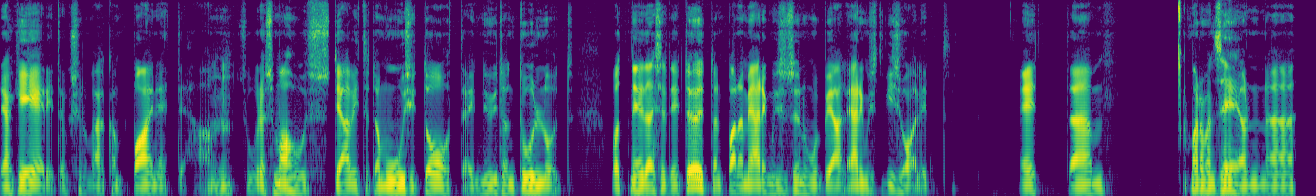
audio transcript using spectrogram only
reageerida, kui sul on vaja kampaaniaid teha mm, -hmm. suures mahus teavitada oma uusi tooteid, nüüd on tulnud, vot need asjad ei töötanud, paneme järgmise sõnumi peale, järgmised visuaalid. et ähm, ma arvan, see on äh,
